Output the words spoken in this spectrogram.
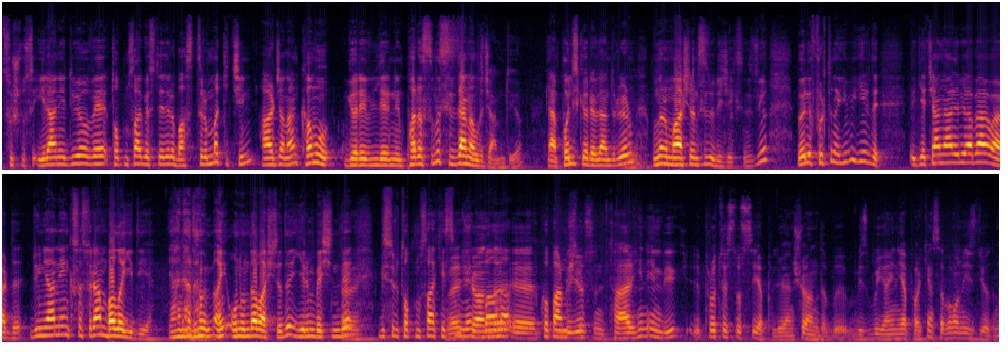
suçlusu ilan ediyor ve toplumsal gösterileri bastırmak için harcanan kamu görevlilerinin parasını sizden alacağım diyor. Yani polis görevlendiriyorum. Bunların maaşlarını siz ödeyeceksiniz diyor. Böyle fırtına gibi girdi. E, geçenlerde bir haber vardı. Dünyanın en kısa süren balayı diye. Yani adamın ay 10'unda başladı. 25'inde Evet. bir sürü toplumsal kesimle şu anda bağına e, koparmıştı. biliyorsun tarihin en büyük protestosu yapılıyor. Yani şu anda bu- biz bu yayını yaparken sabah onu izliyordum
